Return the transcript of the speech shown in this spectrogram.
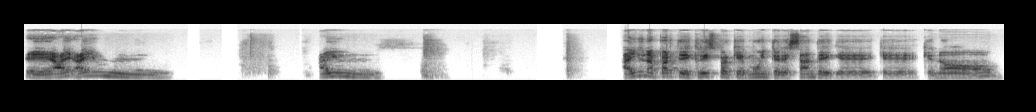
eh, hay, un. Hay un. Hay una parte de CRISPR que es muy interesante y que no,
